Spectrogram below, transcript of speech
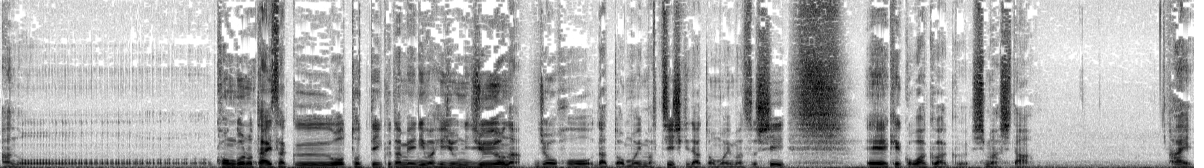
あのー、今後の対策を取っていくためには非常に重要な情報だと思います。知識だと思いますし、えー、結構ワクワクしました。はい。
